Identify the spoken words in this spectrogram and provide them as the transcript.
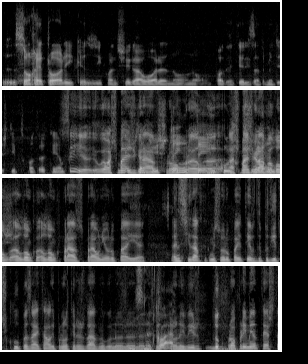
eh, são retóricas e quando chega a hora não, não podem ter exatamente este tipo de contratempo. Sim, eu acho mais grave, para, tem, para, tem eh, acho mais grave a longo, a, longo, a longo prazo para a União Europeia a necessidade que a Comissão Europeia teve de pedir desculpas à Itália por não ter ajudado no, no, no, na claro. do coronavírus, do que propriamente esta,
